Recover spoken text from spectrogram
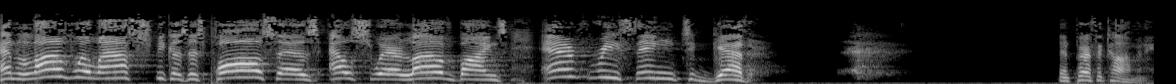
And love will last because as Paul says elsewhere, love binds everything together in perfect harmony.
